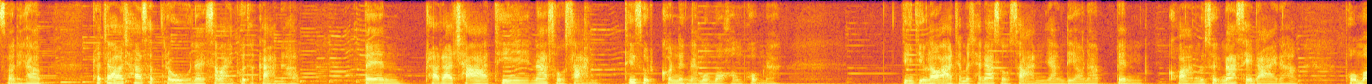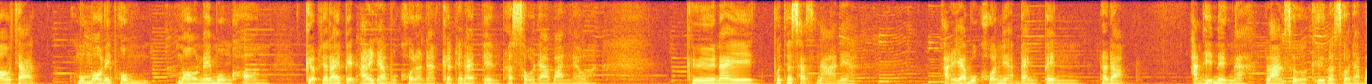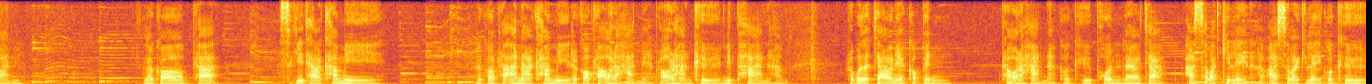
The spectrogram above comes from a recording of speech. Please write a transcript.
สวัสดีครับ พระเจ้าชาติศัตรูในสมัยพุทธกาลนะครับ เป็นพระราชาที่น่าสงสารที่สุดคนหนึ่งในมุมมองของผมนะ จริงๆแล้วอาจจะไม่ใช่น่าสงสารอย่างเดียวนะ เป็นความรู้สึกน่าเสียดายนะครับ ผมมองจากมุมมองที่ผมมองในมุมของเกือบจะได้เป็นอริยบุคคลแล้วนะเกือบจะได้เป็นพระโสดาบันแล้ว คือในพุทธศาสนาเนี่ยอริยบุคคลเนี่ยแบ่งเป็นระดับอันที่หนึ่งนะล่างสุดก็คือพระโสดาบัน แล้วก็พระ สกิทาคามี แล้วก็พระอนาคามี แล้วก็พระอรหันต์เนี่ยพระอรหันต์คือนิพพานนะครับ พระพุทธเจ้าเนี่ยก็เป็นพระอรหันต์นะก็คือพ้นแล้วจากอาสวะกิเลสนะครับอาสวะกิเลสก็คือ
